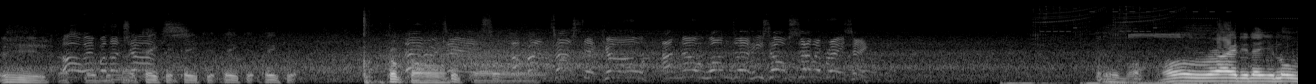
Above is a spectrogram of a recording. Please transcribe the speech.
eh, Oh, in with a Like, chance. take it, take it, take it, take it. good goal. Good goal, and no wonder he's off celebrating. Alrighty then, you little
